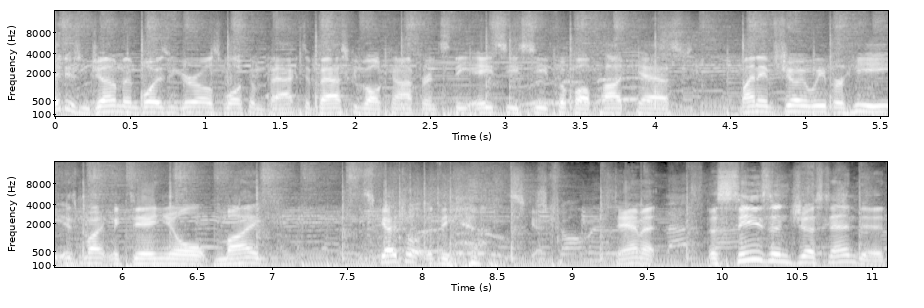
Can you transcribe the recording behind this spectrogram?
Ladies and gentlemen, boys and girls, welcome back to Basketball Conference, the ACC Football Podcast. My name is Joey Weaver. He is Mike McDaniel. Mike, schedule the schedule. Damn it, the season just ended,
